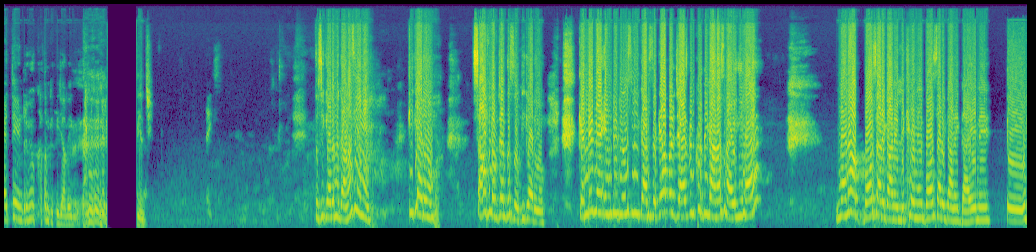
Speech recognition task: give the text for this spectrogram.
ਇੱਥੇ ਇੰਟਰਵਿਊ ਖਤਮ ਕੀਤੀ ਜਾਵੇਗੀ। ਤੁਸੀਂ ਕਹਿ ਰਹੇ ਮੈਂ ਗਾਣਾ ਸੁਣਾਵਾਂ? ਕੀ ਕਹਿ ਰਹੇ ਹੋ? ਸਾਫ਼ ਲਫ਼ਜ਼ਾਂ ਦੱਸੋ ਕੀ ਕਹਿ ਰਹੇ ਹੋ? ਕਹਿੰਦੇ ਮੈਂ ਇੰਟਰੋਡਿਊਸ ਨਹੀਂ ਕਰ ਸਕਿਆ ਪਰ ਜੈਸਮਿਨ ਖੁਦ ਹੀ ਗਾਣਾ ਸੁਣਾਏਗੀ ਹੈ? ਮੈਂ ਨਾ ਬਹੁਤ ਸਾਰੇ ਗਾਣੇ ਲਿਖੇ ਨੇ ਬਹੁਤ ਸਾਰੇ ਗਾਣੇ ਗਾਏ ਨੇ ਤੇ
